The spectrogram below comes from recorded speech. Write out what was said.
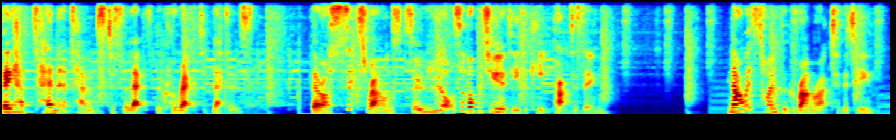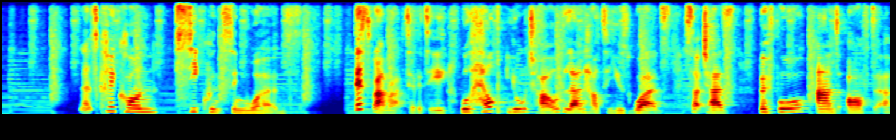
They have 10 attempts to select the correct letters. There are six rounds, so lots of opportunity to keep practicing. Now it's time for grammar activity. Let's click on Sequencing Words. This grammar activity will help your child learn how to use words such as before and after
